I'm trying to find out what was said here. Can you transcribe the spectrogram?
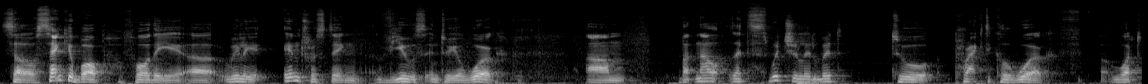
So thank you, Bob, for the uh, really interesting views into your work. Um, but now let's switch a little bit to practical work, what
